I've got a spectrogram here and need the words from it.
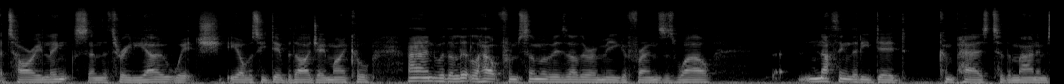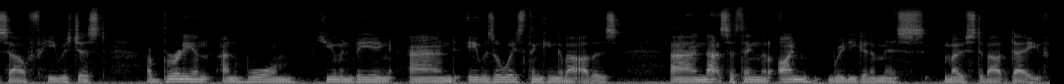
Atari Lynx, and the 3DO, which he obviously did with RJ Mical, and with a little help from some of his other Amiga friends as well. Nothing that he did compares to the man himself. He was just a brilliant and warm human being, and he was always thinking about others. And that's the thing that I'm really going to miss most about Dave.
